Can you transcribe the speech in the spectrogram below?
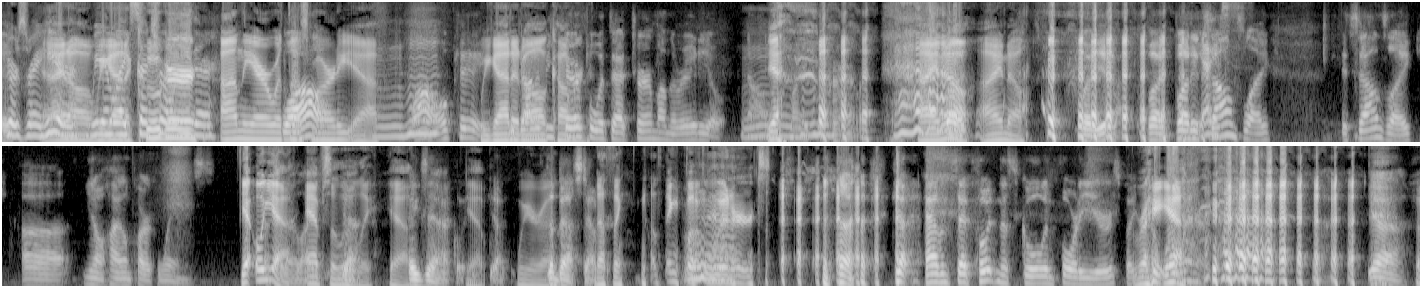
Cougars right I here. know. We, didn't got like a Central cougar either. on the air with us, Marty. Yeah. Wow. Okay. We got you it gotta all be covered. Careful with that term on the radio. No, Yeah. Mike. I know. I know. but yeah, but but it Yikes. sounds like it sounds like uh, you know Highland Park wins. Yeah. Oh, yeah. like. Absolutely. Yeah. Exactly. Yeah. Yeah. We're uh, The best ever. Nothing. Nothing but winners. yeah. Haven't set foot in a school in 40 years, but you know, right. Yeah. Yeah. Uh,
